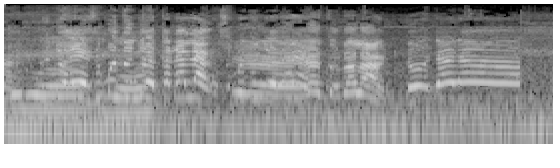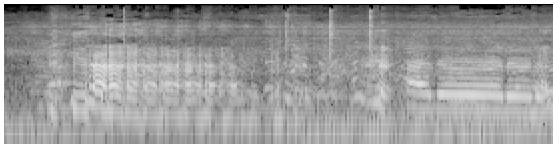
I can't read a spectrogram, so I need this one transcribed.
Tunjuk eh, semua tunjuk tak dalang. Semua tunjuk dalang. Eh, Tok Dalang. Tok dalang. aduh, aduh, aduh.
